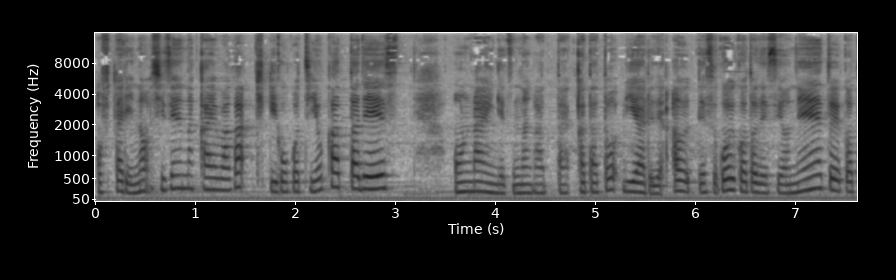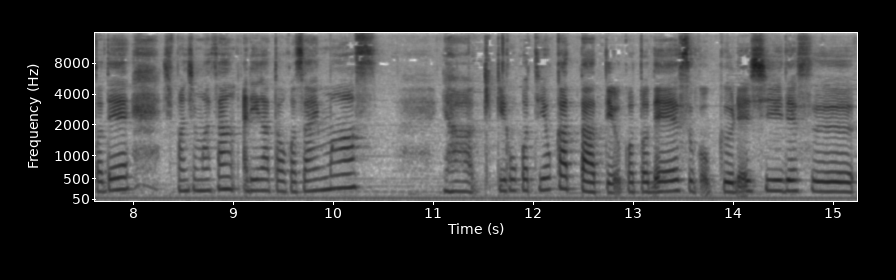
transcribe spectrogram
お二人の自然な会話が聞き心地よかったです。オンラインでつながった方とリアルで会うってすごいことですよね。ということでしましまさんありがとうございます。いや聞き心地よかったっていうことですごく嬉しいです。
